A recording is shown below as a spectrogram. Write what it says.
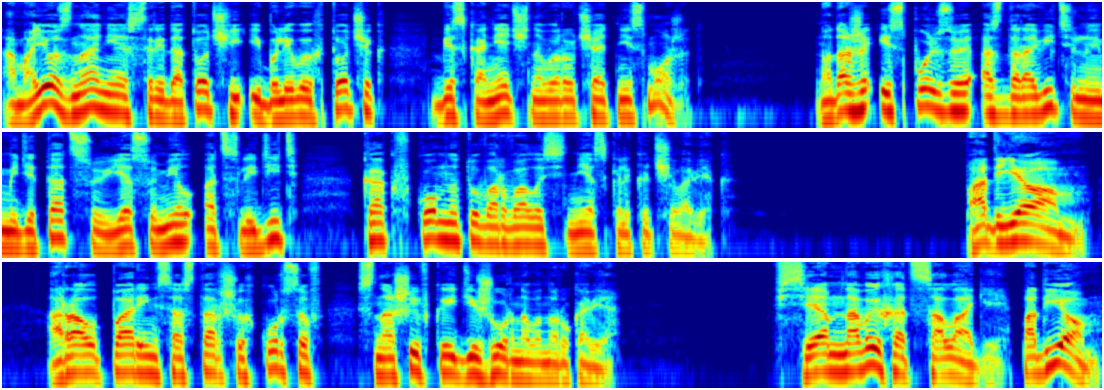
а мое знание средоточий и болевых точек бесконечно выручать не сможет. Но даже используя оздоровительную медитацию, я сумел отследить, как в комнату ворвалось несколько человек. «Подъем!» — орал парень со старших курсов с нашивкой дежурного на рукаве. «Всем на выход, салаги! Подъем!»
